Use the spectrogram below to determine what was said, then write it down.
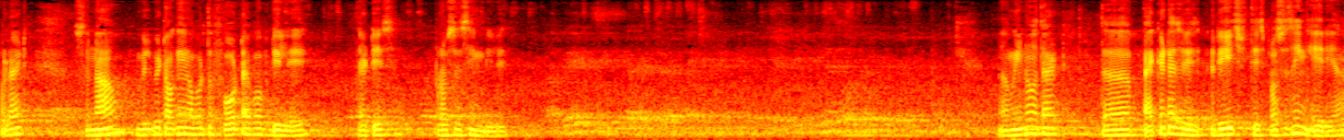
Alright. So now we'll be talking about the four type of delay that is processing delay. Now we know that the packet has re reached this processing area.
